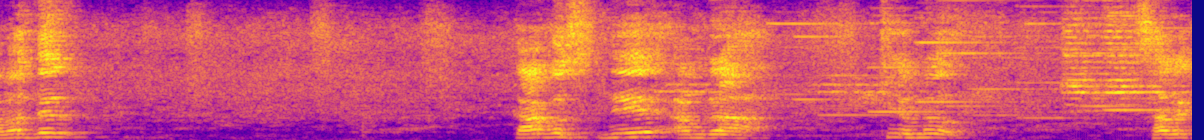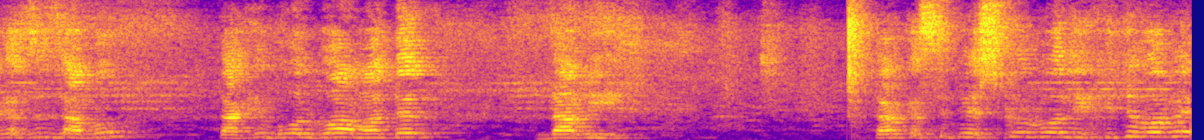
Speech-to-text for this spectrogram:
আমাদের কাগজ নিয়ে আমরা টিএনও স্যারের কাছে যাব? তাকে বলব আমাদের দাবি। তার কাছে পেশ করব লিখিতভাবে।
